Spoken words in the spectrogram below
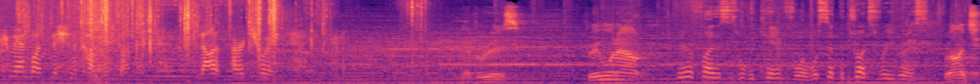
Command wants mission accomplished on this. Not our choice. Never is. 3-1 out. Verify this is what we came for. We'll set the trucks for egress. Raj.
